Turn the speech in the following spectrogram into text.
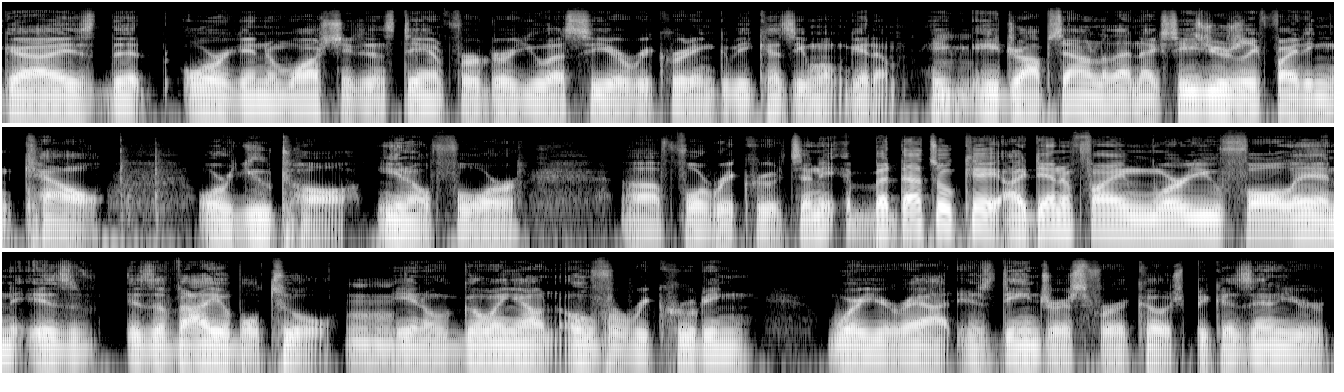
guys that Oregon and Washington, Stanford, or USC are recruiting because he won't get them. He mm-hmm. he drops down to that next. He's usually fighting Cal or Utah, you know, for uh, for recruits. And it, but that's okay. Identifying where you fall in is is a valuable tool. You know, going out and over recruiting where you're at is dangerous for a coach because then you're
